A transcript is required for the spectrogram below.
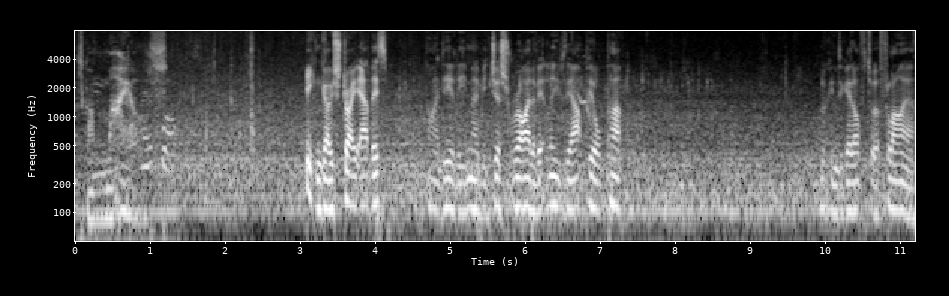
It's gone miles. He can go straight at this. Ideally, maybe just right of it, leaves the uphill putt. Looking to get off to a flyer.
